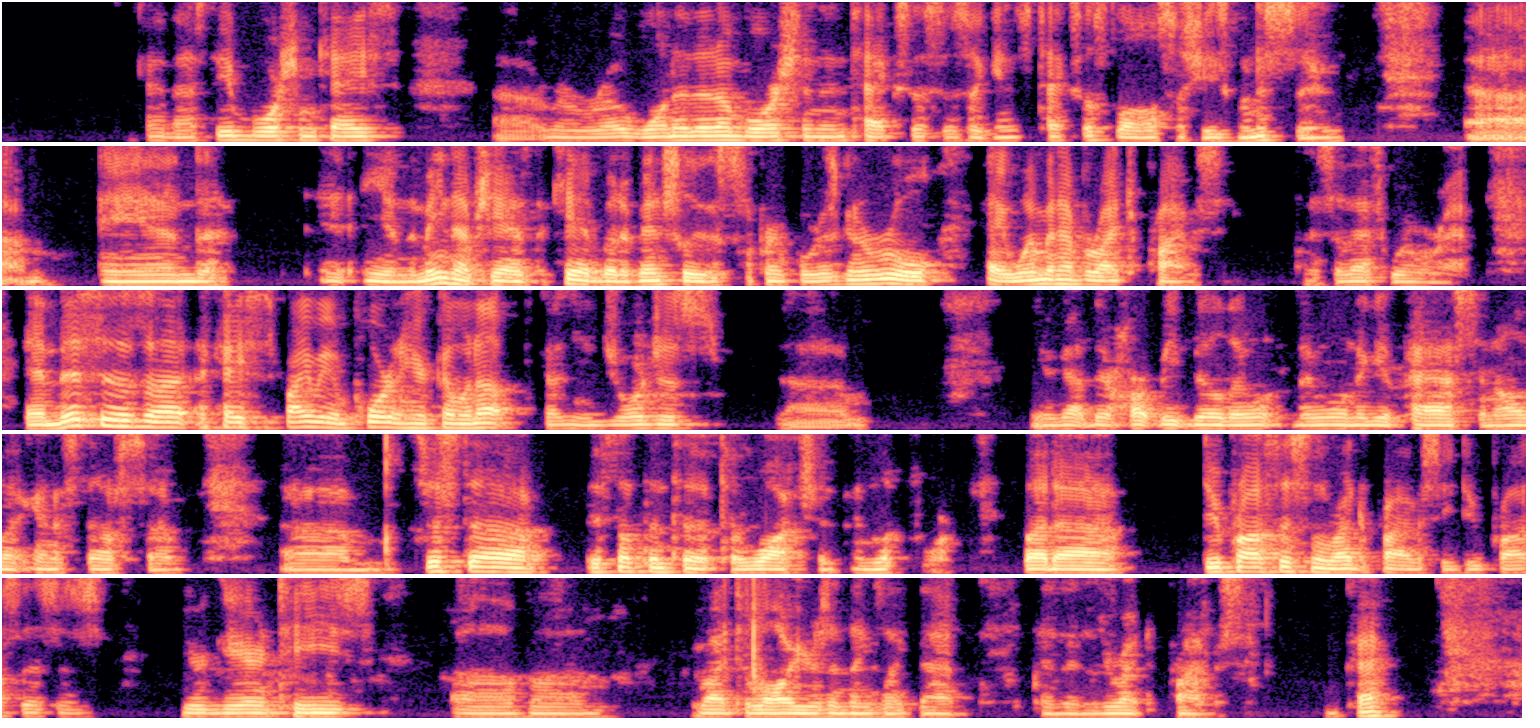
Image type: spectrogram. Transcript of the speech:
Okay, that's the abortion case. Uh, wanted an abortion in Texas. It's against Texas law, so she's going to sue. Um, and in the meantime, she has the kid, but eventually the Supreme Court is going to rule, hey, women have a right to privacy. And so that's where we're at. And this is a, a case that's probably important here coming up because you know, Georgia's um, you know, got their heartbeat bill they want they want to get passed and all that kind of stuff. So um, just uh, it's something to, to watch and, and look for. But uh, due process and the right to privacy. Due process is your guarantees of um, right to lawyers and things like that, and then your right to privacy. Okay.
